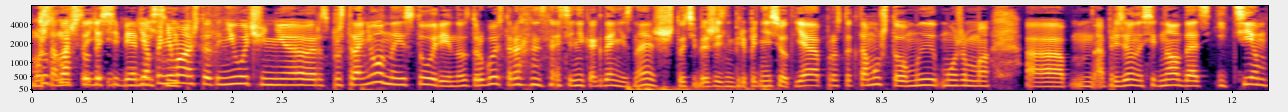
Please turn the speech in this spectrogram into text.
Может, Тут она хочется, что-то себе объяснит. Я понимаю, что это не очень э, распространенная история, но с другой стороны, знаете, никогда не знаешь, что тебе жизнь преподнесет. Я просто к тому, что мы можем а, определенно сигнал дать и тем,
